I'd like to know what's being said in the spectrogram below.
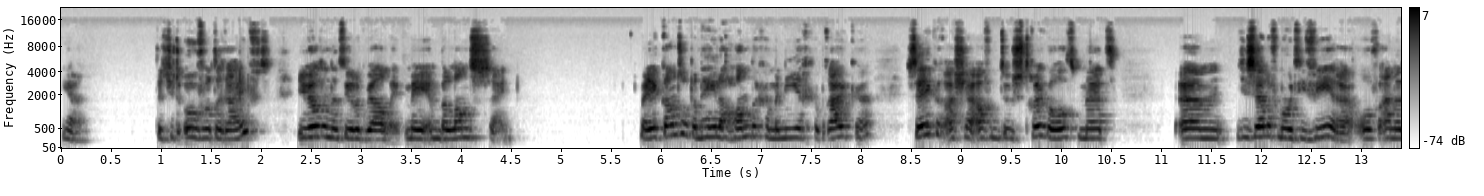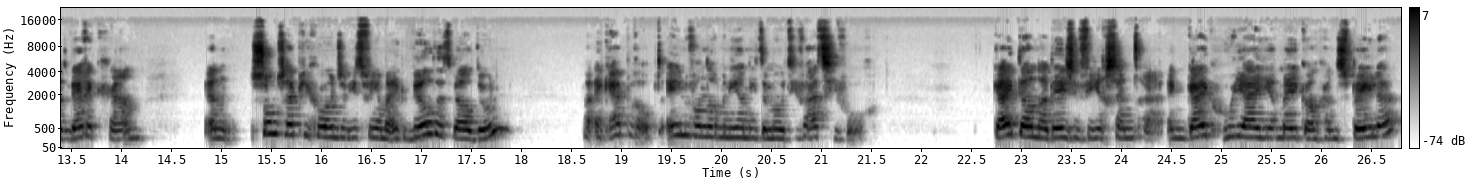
ja, dat je het overdrijft. Je wilt er natuurlijk wel mee in balans zijn. Maar je kan ze op een hele handige manier gebruiken. Zeker als je af en toe struggelt met um, jezelf motiveren of aan het werk gaan. En soms heb je gewoon zoiets van: ja, maar ik wil dit wel doen, maar ik heb er op de een of andere manier niet de motivatie voor. Kijk dan naar deze vier centra en kijk hoe jij hiermee kan gaan spelen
